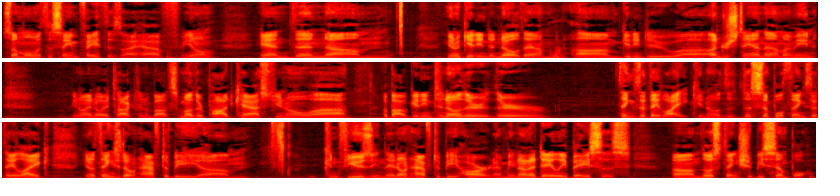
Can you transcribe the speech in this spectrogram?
someone with the same faith as I have. You know, and then um, you know, getting to know them, um, getting to uh, understand them. I mean, you know, I know I talked about some other podcast, You know, uh, about getting to know their their things that they like. You know, the, the, simple things that they like. You know, things don't have to be. Um, confusing. They don't have to be hard. I mean, on a daily basis, um, those things should be simple.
